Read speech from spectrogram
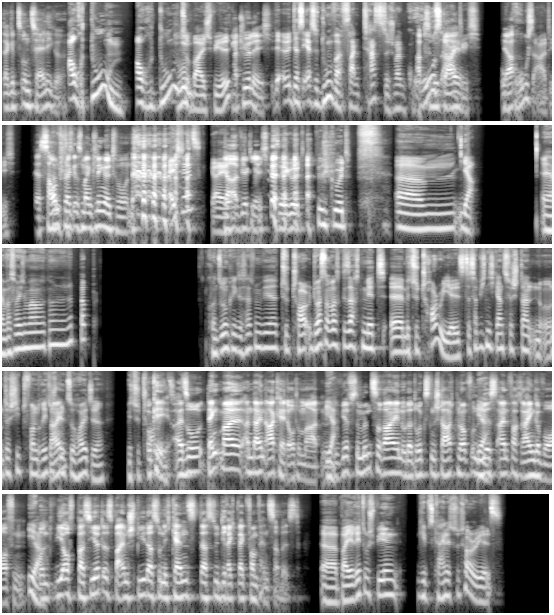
da gibt's unzählige. Auch Doom. Auch Doom, Doom. zum Beispiel. Natürlich. Der- Das erste Doom war fantastisch, war großartig. Oh, Ja. Großartig. Der Soundtrack ist mein Klingelton. Echt jetzt? Geil. ja, wirklich. Sehr gut. Finde ich gut. Ähm, ja. Äh, was soll ich nochmal? Konsolenkrieg, das hatten wir. Tutor du hast noch was gesagt mit, äh, mit Tutorials. Das habe ich nicht ganz verstanden. Unterschied von Retro-Spielen zu heute. Mit Okay, Tutorials. also denk mal an deinen Arcade-Automaten. Ja. Du wirfst eine Münze rein oder drückst einen Startknopf und Ja. wirst einfach reingeworfen. Ja. Und wie oft passiert es bei einem Spiel, das du nicht kennst, dass du direkt weg vom Fenster bist? Äh, bei Retro-Spielen gibt es keine Tutorials.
